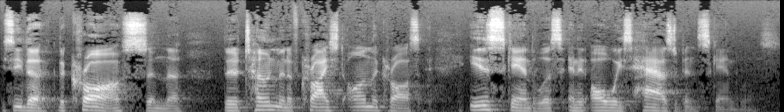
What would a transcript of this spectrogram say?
You see, the, the cross and the, the atonement of Christ on the cross is scandalous, and it always has been scandalous.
